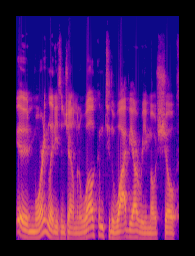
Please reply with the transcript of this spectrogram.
Good morning, ladies and gentlemen. Welcome to the YVR Remo Show,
